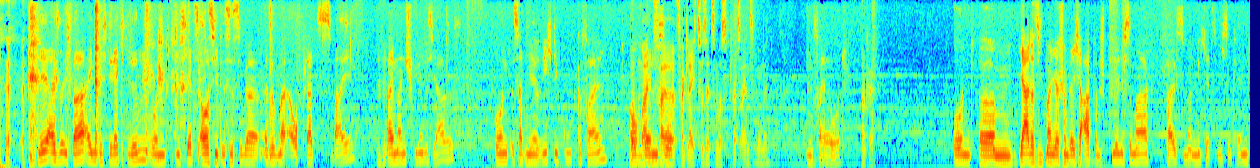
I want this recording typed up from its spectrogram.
nee, also ich war eigentlich direkt drin und wie es jetzt aussieht, ist es sogar, also auf Platz 2 mhm. bei meinen Spielen des Jahres. Und es hat mir richtig gut gefallen. Auch um mal einen Ver so Vergleich zu setzen, was ist Platz 1 im Moment? Ein Firewatch. Okay. Und ähm, ja, da sieht man ja schon, welche Art von Spiel ich so mag, falls man mich jetzt nicht so kennt.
